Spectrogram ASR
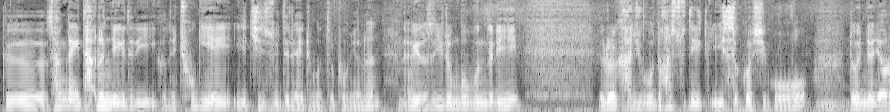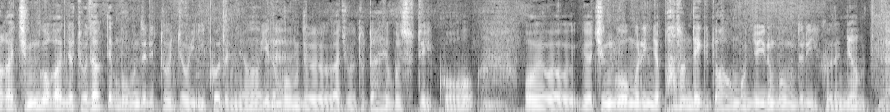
그 상당히 다른 얘기들이 있거든요. 초기의 이 진술들의 이런 것들 보면은 네. 뭐 그래서 이런 부분들이 를 가지고도 할 수도 있- 있을 것이고 음. 또 이제 여러 가지 증거가 이제 조작된 부분들이 또 좀 있거든요. 이런 네. 음. 부분들 가지고도 또 해볼 수도 있고 뭐 증거물이 이제 파손되기도 하고 뭐 이제 이런 부분들이 있거든요. 네.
